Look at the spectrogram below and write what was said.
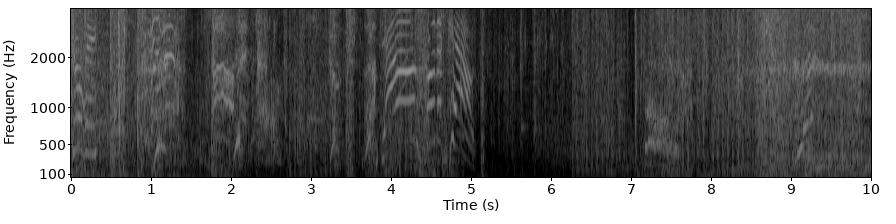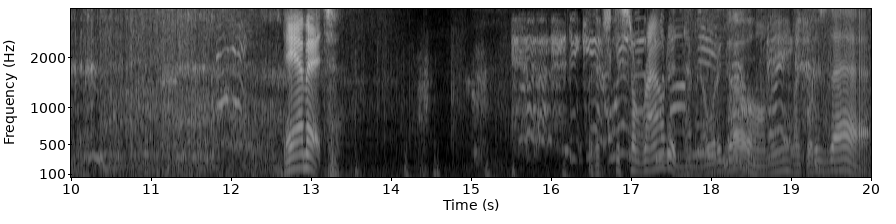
Juvie. Down for the count. Damn it. I just get surrounded and have nowhere to go, homie. Like, what is? That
